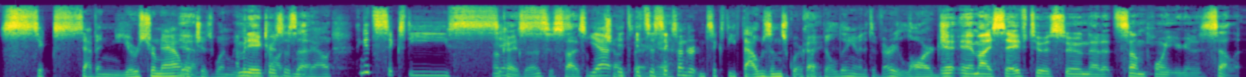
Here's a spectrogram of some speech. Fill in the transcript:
six seven years from now, Yeah. which is when we How many acres is that? About, I think it's sixty six. Okay, so that's a sizable Yeah, chunk it's, it's a yeah. six hundred and sixty thousand square Okay. foot building. I mean, it's a very large. Am I safe to assume that at some point you're going to sell it?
